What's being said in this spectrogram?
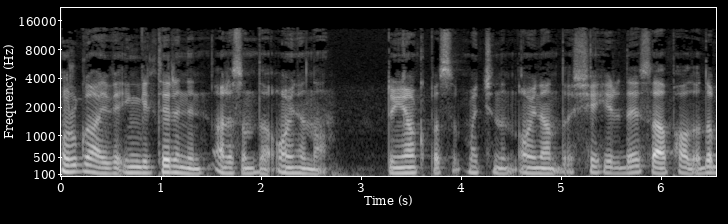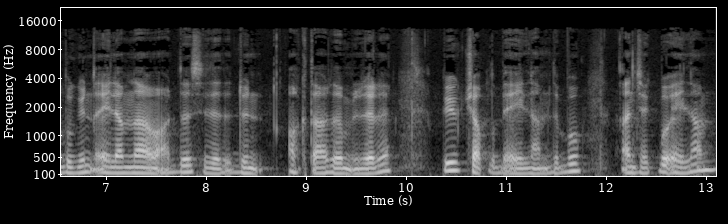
Uruguay ve İngiltere'nin arasında oynanan Dünya Kupası maçının oynandığı şehirde Sao Paulo'da bugün eylemler vardı. Size de dün aktardığım üzere büyük çaplı bir eylemdi bu. Ancak bu eylem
